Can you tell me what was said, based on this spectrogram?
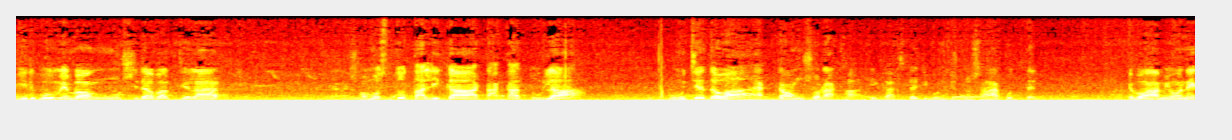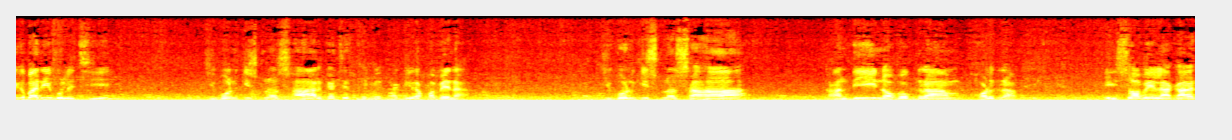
বীরভূম এবং মুর্শিদাবাদ জেলার সমস্ত তালিকা, টাকা তোলা পৌঁছে দেওয়া একটা অংশ রাখা। এই কাজটা জীবনকৃষ্ণ সাহা করতেন। এবং আমি অনেকবারই বলেছি জীবন কৃষ্ণ সাহার কাছে থেমে থাকলে হবে না। জীবন কৃষ্ণ সাহা, কান্দি, নবগ্রাম, খড়গ্রাম, এইসব এলাকার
